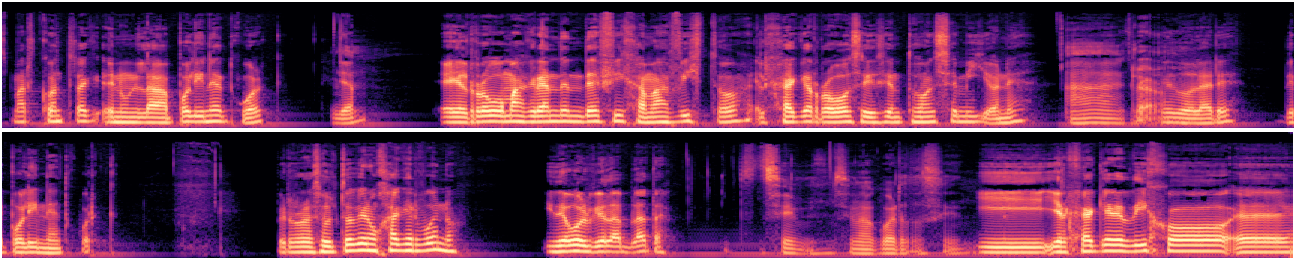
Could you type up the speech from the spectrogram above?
smart contract en la Poly Network. ¿Ya? El robo más grande en DeFi jamás visto. El hacker robó 611 millones Ah, de dólares de Poly Network. Pero resultó que era un hacker bueno y devolvió la plata. Sí, sí me acuerdo, sí. Y, y el hacker dijo eh,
